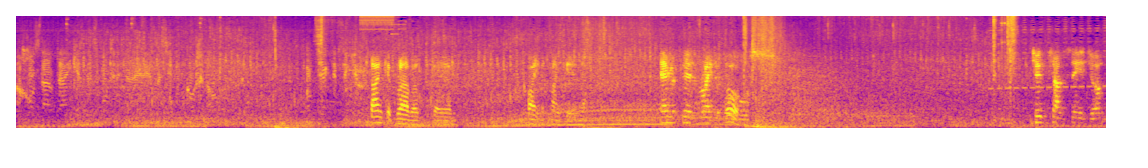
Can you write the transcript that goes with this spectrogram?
A hostile tank has been spotted in the area. Proceed with caution over. Objective secure. Tank at Bravo, so um, fighting a tank here now. Everything right Oh. above us. Two chance here, John.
